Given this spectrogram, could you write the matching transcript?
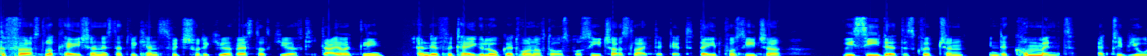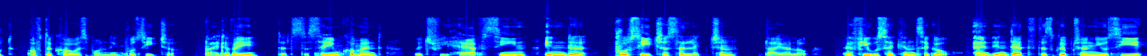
The first location is that we can switch to the qfs.qft directly. And if we take a look at one of those procedures, like the get date procedure, we see the description in the comment attribute of the corresponding procedure. By the way, that's the same comment which we have seen in the procedure selection dialog a few seconds ago. And in that description, you see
